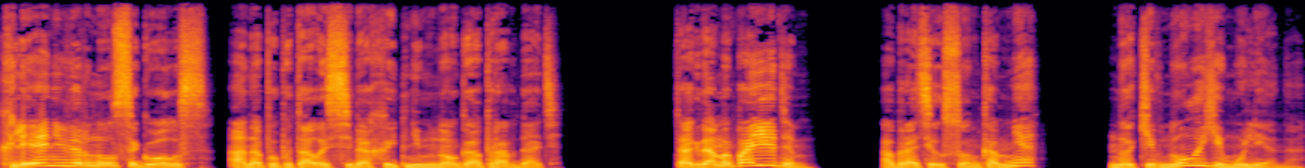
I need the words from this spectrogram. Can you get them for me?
К Лене вернулся голос. Она попыталась себя хоть немного оправдать. «Тогда мы поедем», — обратился он ко мне, но кивнула ему Лена.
